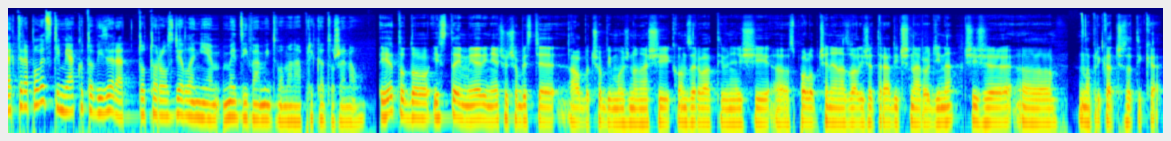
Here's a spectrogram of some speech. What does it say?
Tak teda povedzte mi, ako to vyzerá toto rozdelenie medzi vami dvoma napríklad so ženou. Je to do istej miery niečo, čo by ste, alebo čo by možno naši konzervatívnejší e, spolupčania nazvali, že tradičná rodina. Čiže e, Napríklad čo sa týka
